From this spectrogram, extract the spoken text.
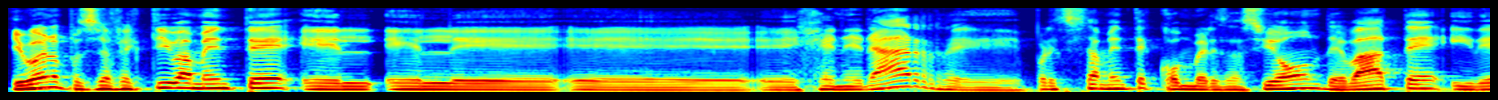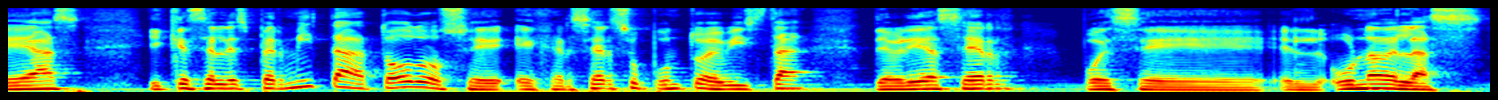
Y bueno, pues efectivamente el, el, eh, eh, eh, generar eh, precisamente conversación, debate, ideas y que se les permita a todos eh, ejercer su punto de vista debería ser pues eh, el- una de las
